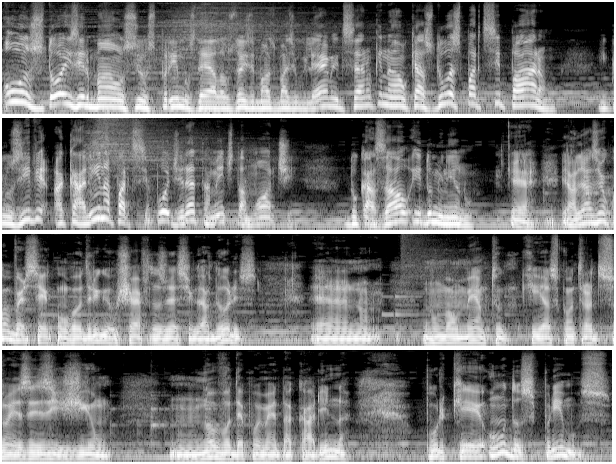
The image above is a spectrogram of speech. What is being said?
Os dois irmãos e os primos dela, os dois irmãos mais o Guilherme, disseram que não, que as duas participaram. Inclusive, a Karina participou diretamente da morte do casal e do menino. É, aliás, eu conversei com o Rodrigo, o chefe dos investigadores, é, no, num momento que as contradições exigiam um novo depoimento da Karina, porque um dos primos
